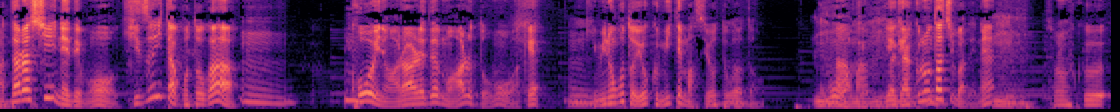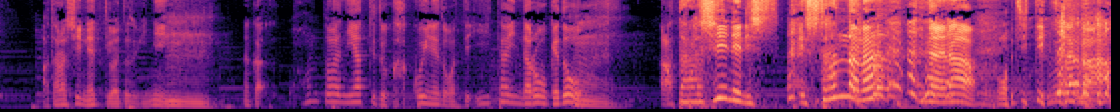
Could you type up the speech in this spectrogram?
ああ。新しいねでも気づいたことがうん。行為の表れでもあると思うわけ。うん。君のことをよく見てますよってことだとう。ん。思うわまあまあ。けいや逆の立場でね。うん。その服新しいねって言われた時うにん。なんか本当は似合ってるとかかっこいいねとかって言いたいんだろうけどうん。新しいねにし えしたんだなみたいな。ポジティブだな。あ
